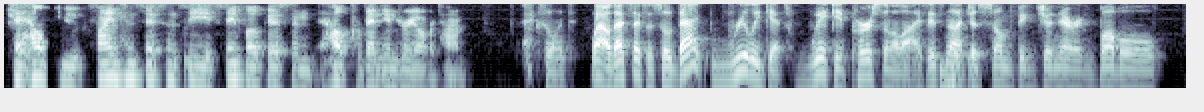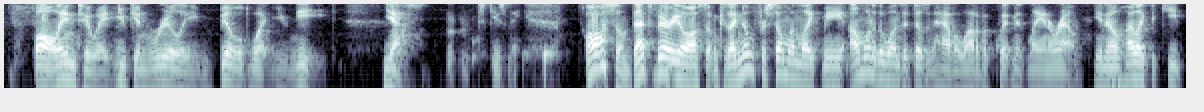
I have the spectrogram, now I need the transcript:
sure. to help you find consistency, stay focused and help prevent injury over time. Excellent. Wow, that's excellent. So that really gets wicked personalized. It's not just some big generic bubble fall into it. You can really build what you need. Yes. Excuse me. Awesome. That's very awesome because I know for someone like me, I'm one of the ones that doesn't have a lot of equipment laying around. You know, I like to keep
